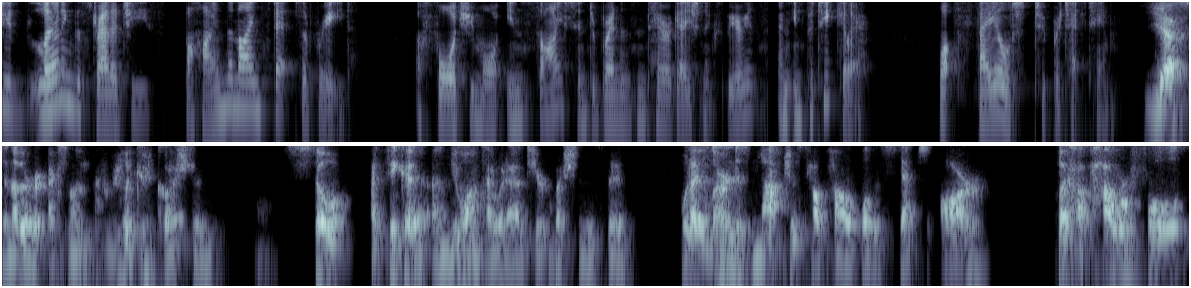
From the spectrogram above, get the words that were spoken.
Did learning the strategies behind the nine steps of Reid afford you more insight into Brendan's interrogation experience? And in particular, what failed to protect him? Yes, another excellent, really good question. So I think a, a, nuance I would add to your question is that what I learned is not just how powerful the steps are, but how powerful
